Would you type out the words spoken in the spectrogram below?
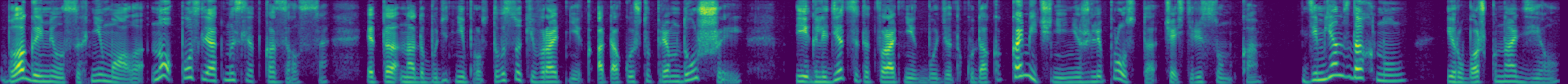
благо имелось их немало, но после от мысли отказался. Это надо будет не просто высокий воротник, а такой, что прям до ушей. И глядеться этот воротник будет куда как комичнее, нежели просто часть рисунка. Демьян вздохнул и рубашку надел.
